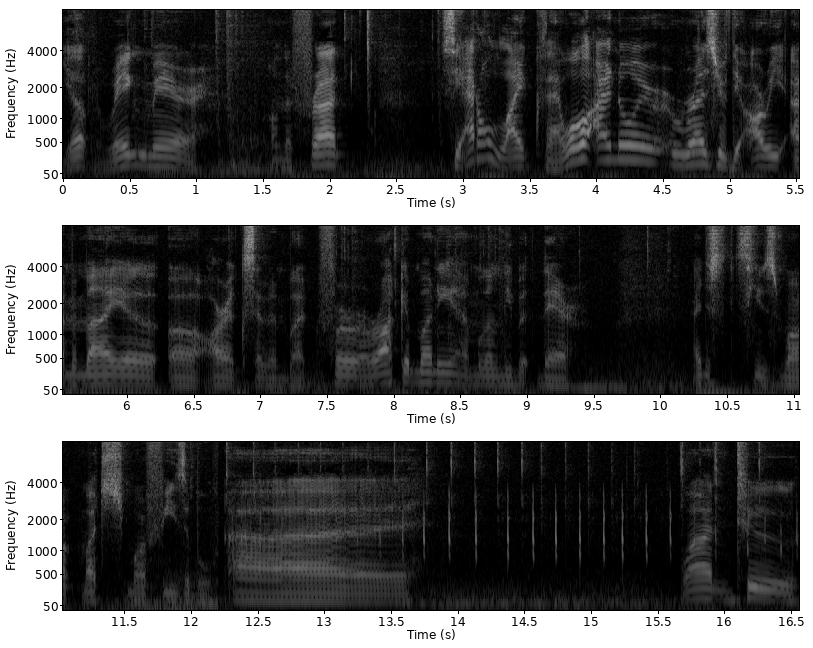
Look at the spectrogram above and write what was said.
Yep, ring mirror on the front. See, I don't like that. Well, I know it reminds you of the RE Amemiya uh, uh, RX-7, but for Rocket Bunny, I'm gonna leave it there. It just seems more, much more feasible. Uh, one, two,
